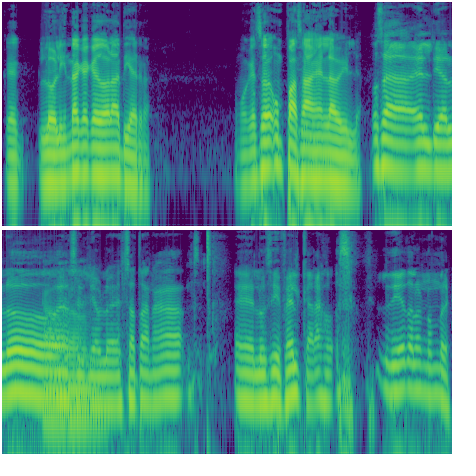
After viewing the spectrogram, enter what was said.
que lo linda que quedó la Tierra. Como que eso es un pasaje en la Biblia. O sea, el diablo, es el diablo, el Satanás, eh, Lucifer, carajo. Le dije todos los nombres.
